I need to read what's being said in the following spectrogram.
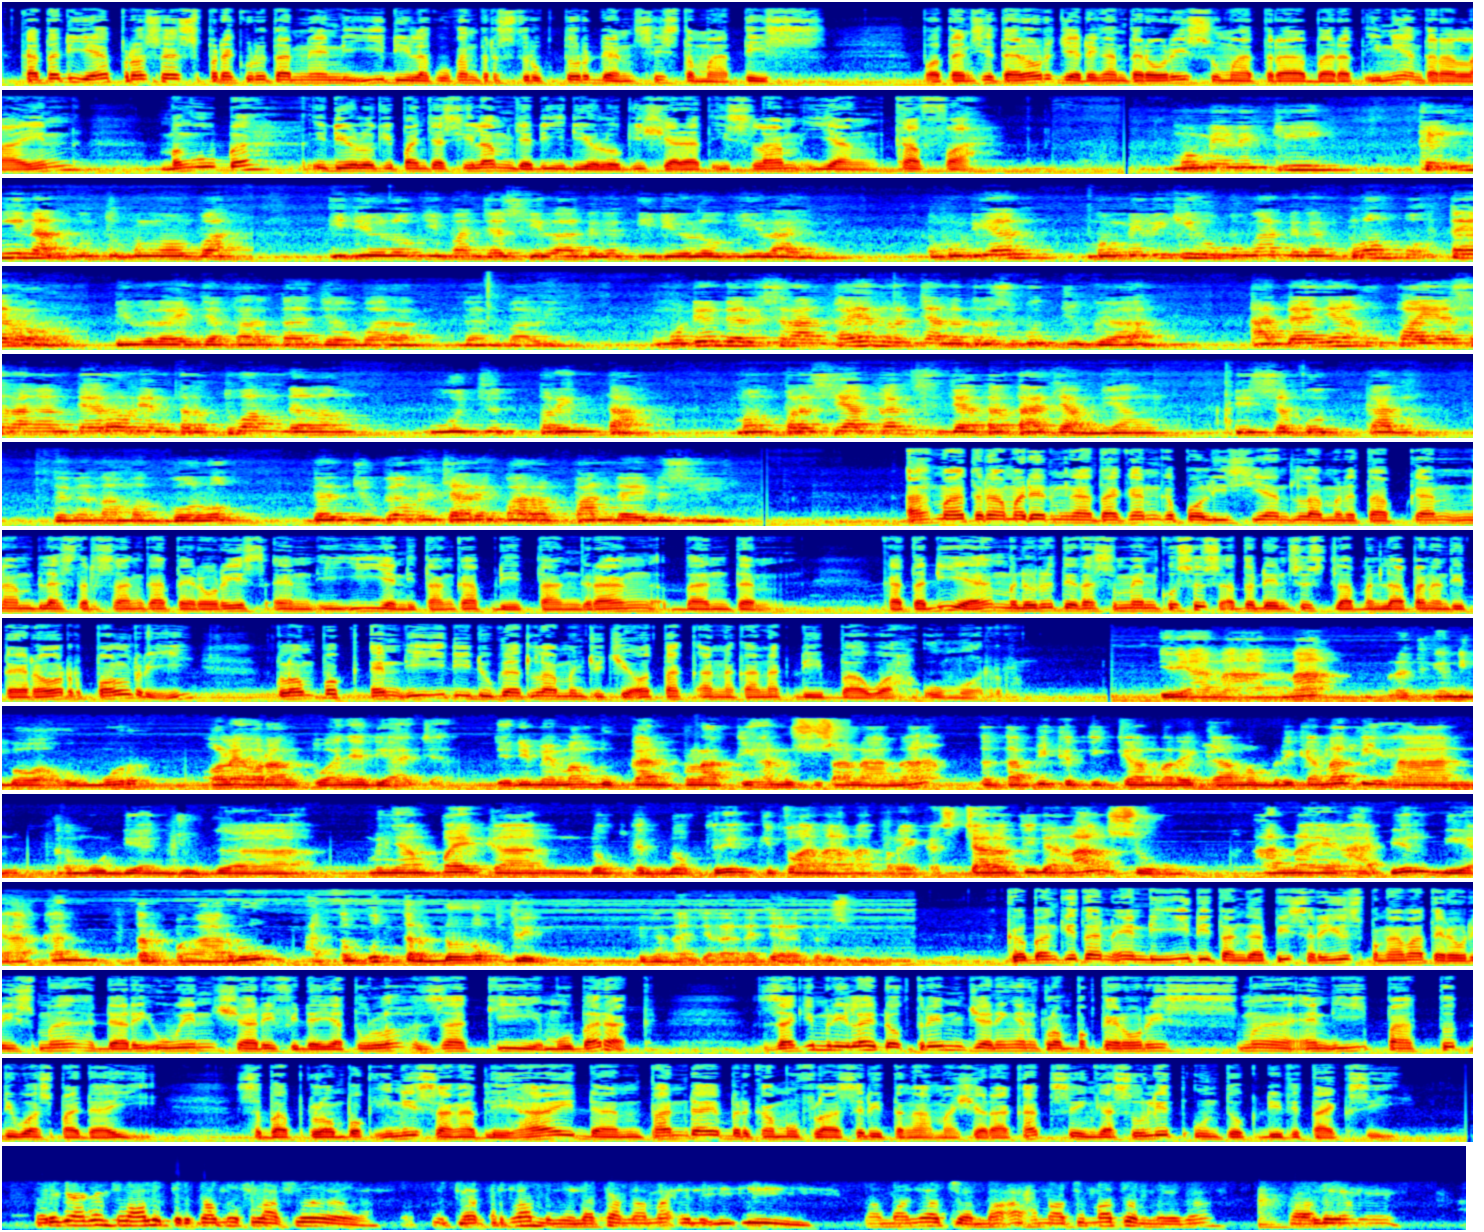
Kata dia, proses perekrutan NII dilakukan terstruktur dan sistematis. Potensi teror jaringan teroris Sumatera Barat ini antara lain mengubah ideologi Pancasila menjadi ideologi syariat Islam yang kafah. Memiliki keinginan untuk mengubah ideologi Pancasila dengan ideologi lain. Kemudian memiliki hubungan dengan kelompok teror di wilayah Jakarta, Jawa Barat, dan Bali. Kemudian dari serangkaian rencana tersebut juga adanya upaya serangan teror yang tertuang dalam wujud perintah mempersiapkan senjata tajam yang disebutkan dengan nama golok dan juga mencari para pandai besi. Ahmad Ramadan mengatakan kepolisian telah menetapkan 16 tersangka teroris NII yang ditangkap di Tangerang, Banten. Kata dia, menurut detasemen khusus atau Densus 88 anti teror Polri, kelompok NII diduga telah mencuci otak anak-anak di bawah umur. Jadi anak-anak berarti kan di bawah umur oleh orang tuanya diajar. Jadi memang bukan pelatihan khusus anak-anak, tetapi ketika mereka memberikan latihan, kemudian juga menyampaikan doktrin-doktrin itu anak-anak mereka secara tidak langsung anak yang hadir dia akan terpengaruh ataupun terdoktrin dengan ajaran-ajaran tersebut. Kebangkitan NDI ditanggapi serius pengamat terorisme dari UIN Syarif Hidayatullah Zaki Mubarak. Zaki menilai doktrin jaringan kelompok terorisme NI patut diwaspadai. Sebab kelompok ini sangat lihai dan pandai berkamuflase di tengah masyarakat sehingga sulit untuk dideteksi. Mereka akan selalu berkamuflase, tidak pernah menggunakan nama NII, namanya jamaah macam-macam ya kan. Kalau yang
